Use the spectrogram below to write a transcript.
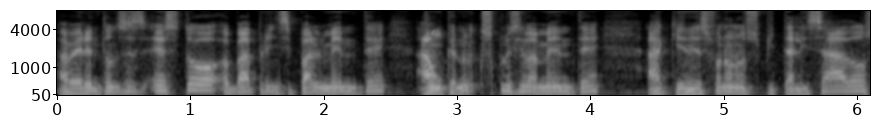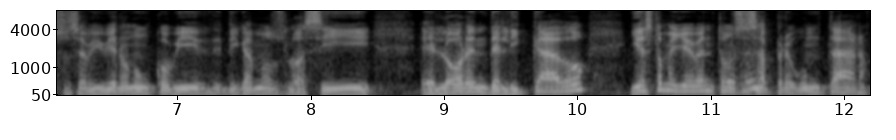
A ver, entonces esto va principalmente, aunque no exclusivamente, a quienes fueron hospitalizados, o sea, vivieron un COVID, digámoslo así, el Loren delicado. Y esto me lleva entonces a preguntar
